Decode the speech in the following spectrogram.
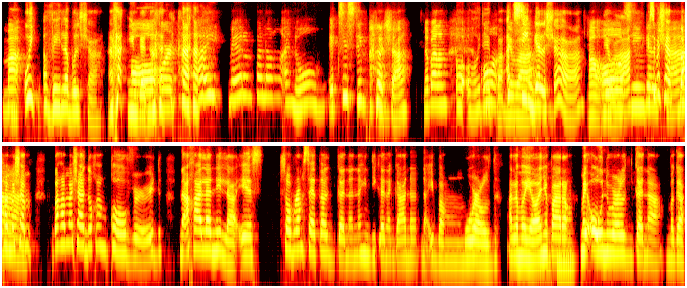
ma, Uy, available siya. yung oo, gano'n. or, ay, meron palang, ano, existing pala siya. Na parang, Oo, di Oo, ba? di At ba? single siya. oo, Di ba? single Kasi masya, siya. baka, masya, baka masyado kang covered na akala nila is sobrang settled ka na na hindi ka naghanap ng ibang world. Alam mo yon Yung parang may own world ka na. Maga,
